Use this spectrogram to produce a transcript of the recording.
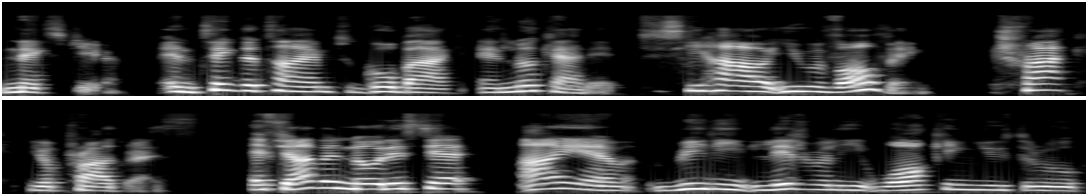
next year. And take the time to go back and look at it to see how you're evolving. Track your progress. If you haven't noticed yet, I am really literally walking you through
